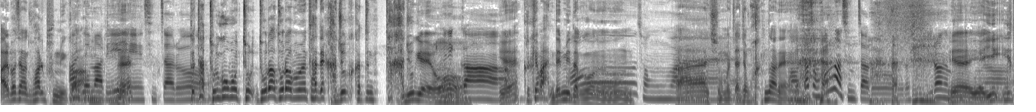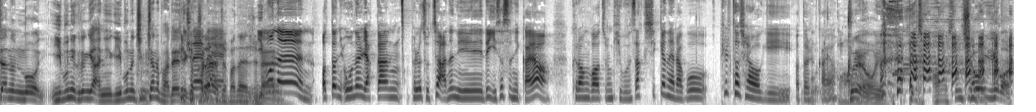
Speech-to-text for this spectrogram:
알바생한테 화를 풉니까? 아니 내 말이 네? 진짜로. 그 다 돌고 보- 도- 돌아 돌아보면 다 내 가족 같은 다 가족이에요. 그러니까. 예 그렇게 하면 안 됩니다. 아, 그거는. 정말. 아 정말 짜증 확 나네. 아, 짜증 확 나 진짜로 이러시, 이러는 예, 예. 이- 일단은 뭐 이분이 그런 게 아니니까 이분은 칭찬을 받아야 그쵸, 되겠죠. 받아야죠, 받아야죠. 네. 이분은 어떤 오늘 약간 별로 좋지 않은 일이 있었으니까요. 그런 거 좀 기분 싹 씻겨내라고 필터 샤워기 어떨까요? 그래요. 예. 샤워기가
